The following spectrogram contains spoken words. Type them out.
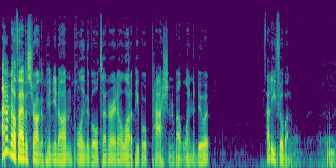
I don't know if I have a strong opinion on pulling the goaltender. I know a lot of people are passionate about when to do it. How do you feel about it?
